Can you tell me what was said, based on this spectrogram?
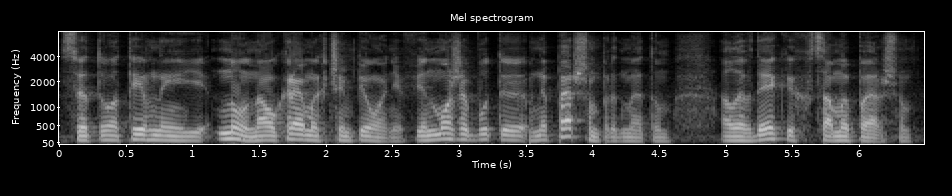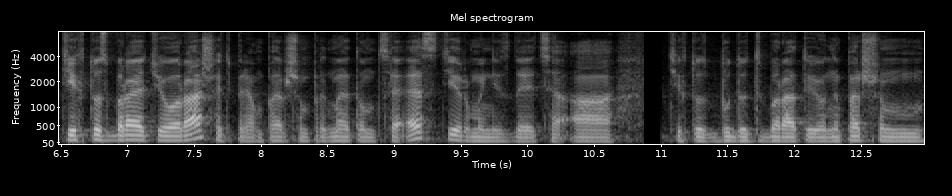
ситуативний, ну, на окремих чемпіонів. Він може бути не першим предметом, але в деяких саме першим. Ті, хто збирають його рашать, прям першим предметом, це S-тір, мені здається, а ті, хто будуть збирати його не першим,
